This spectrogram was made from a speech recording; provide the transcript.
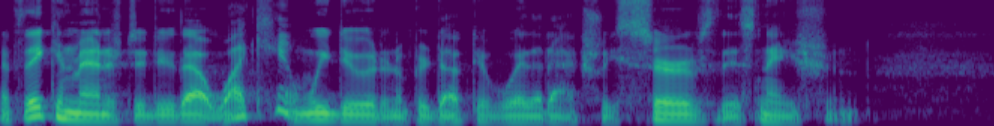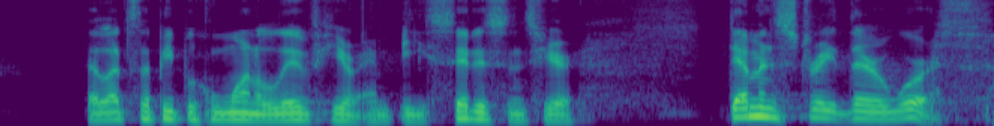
If they can manage to do that, why can't we do it in a productive way that actually serves this nation? That lets the people who want to live here and be citizens here demonstrate their worth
